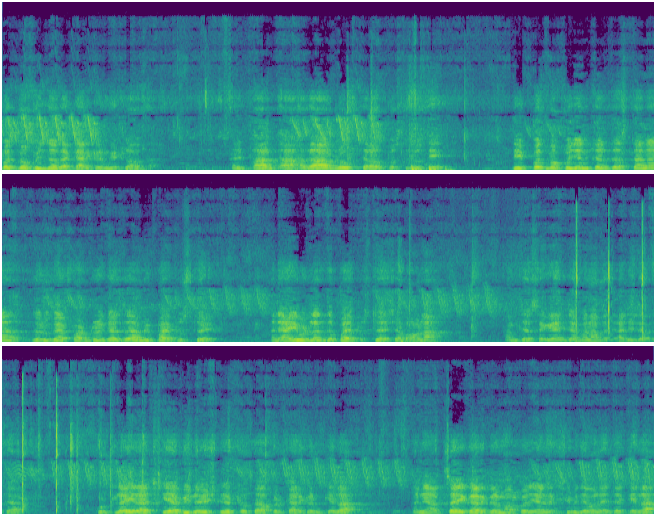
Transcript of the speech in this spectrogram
पद्मपूजनाचा कार्यक्रम घेतला होता. आणि फार दहा हजार लोक त्याला उपस्थित होते. ते पद्मपूजन करत असताना जणू काय पांडुरंगाचं आम्ही पाय पुसतोय आणि आईवडिलांचं पाय पुसतोय अशा भावना आमच्या सगळ्यांच्या मनामध्ये आलेल्या होत्या. कुठलाही राजकीय अभिनवेश न ठेवता आपण कार्यक्रम केला. आणि आजचाही कार्यक्रम आपण या लक्ष्मी देवाला याचा केला.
